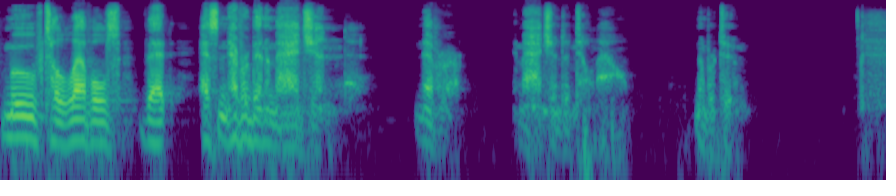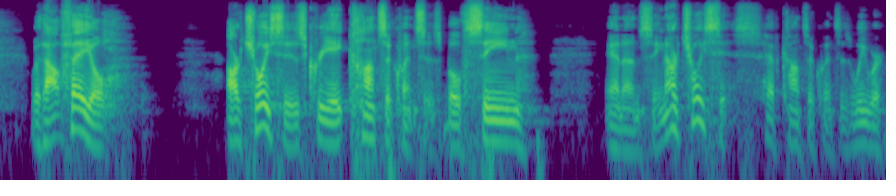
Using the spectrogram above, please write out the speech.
move to levels that has never been imagined. Never imagined until now. Number two, without fail, our choices create consequences, both seen and unseen. Our choices have consequences. We were,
